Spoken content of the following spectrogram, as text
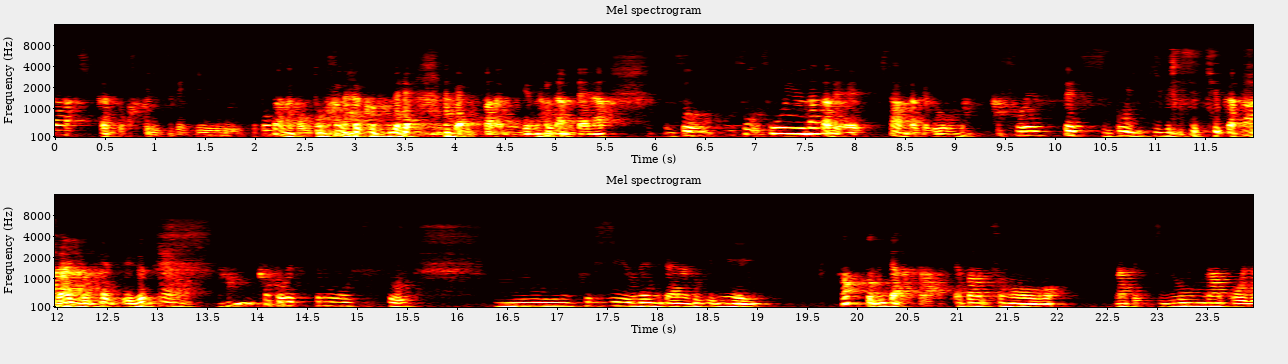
がしっかりと確立できることが、なんか男になることで、なんか立派な人間なんだみたいな、そう、そう、そういう中で来たんだけど、なんかそれってすごい息苦しいっていうか辛いよねっていう。なんかそれってもうちょっと、うーん、苦しいよね、みたいな時に、はっと見たらさ、やっぱその、なんていうの、自分がこう、い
